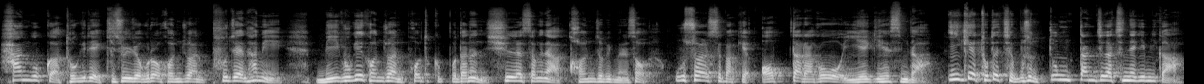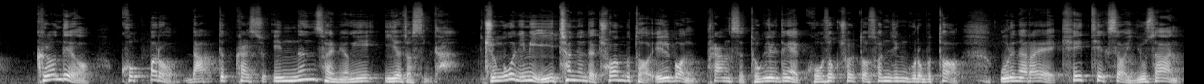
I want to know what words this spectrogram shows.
한국과 독일의 기술력으로 건조한 푸젠함이 미국이 건조한 포드급보다는 신뢰성이나 건조비 면에서 우수할 수밖에 없다라고 얘기했습니다. 이게 도대체 무슨 뚱딴지 같은 얘기입니까? 그런데요, 곧바로 납득할 수 있는 설명이 이어졌습니다. 중국은 이미 2000년대 초반부터 일본, 프랑스, 독일 등의 고속철도 선진국으로부터 우리나라의 KTX와 유사한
